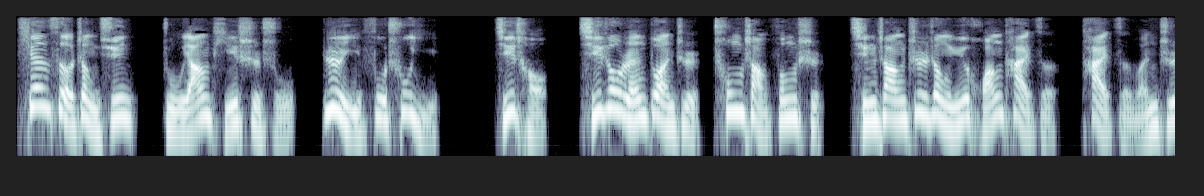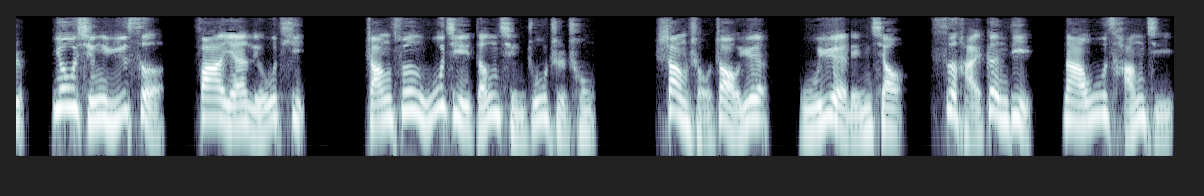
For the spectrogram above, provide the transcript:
天色正勋，主羊皮世熟，日已复出矣。己丑，齐州人段志冲上封事，请上至政于皇太子。太子闻之，忧形于色，发言流涕。长孙无忌等请朱志冲上首诏曰：五月凌霄，四海艮地，纳屋藏疾，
